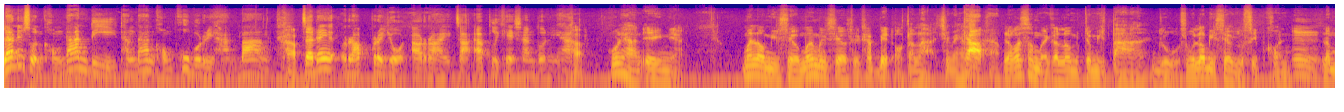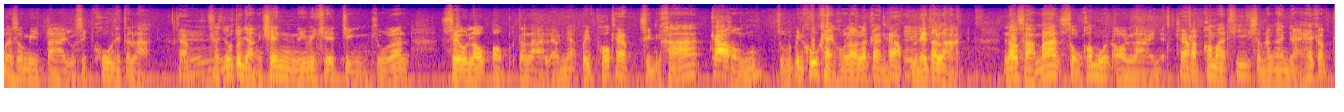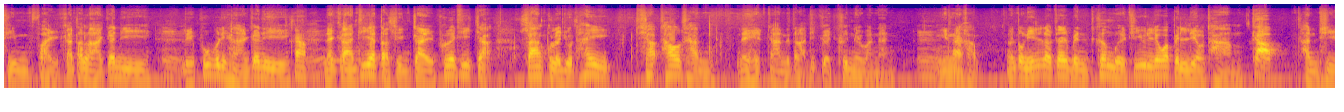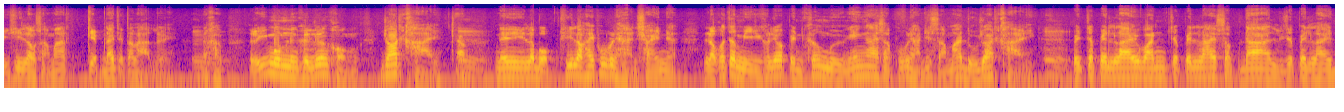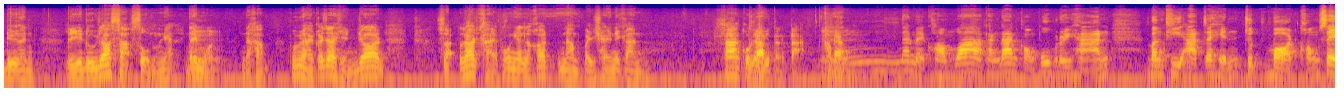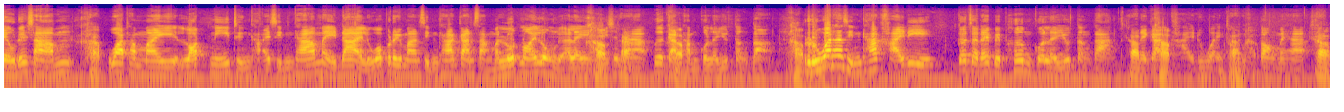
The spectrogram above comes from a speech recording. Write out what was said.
แล้วในส่วนของด้านดีทางด้านของผู้บริหารบ้าง ครับจะได้รับประโยชน์อะไรจากแอปพลิเคชันตัวนี้ฮะ ครับผู้บริหารเองเนี่ยเมื่อเรามีเซลล์เมื่อมีเซลล์ถือแท็บเล็ตออกตลาดใช่ไหมคครัรับเราก็เสมือนกับเราจะมีตาอยู่สมมติเรามีเซลล์อยู่ 10 คนอืม เราเหมือนเรามีตาอยู่ 10 คู่ในตลาดครับฉันยกตัวอย่างเช่นนี่เป็นเคสจริงสมมติว่าเซลล์เราออกตลาดแล้วเนี่ยไปพบครับสินค้าครับ ของสมมติเป็นคู่แข่งของเราแล้วกันครับ อยู่ในตลาด เราสามารถส่งข้อมูลออนไลน์เนี่ยครับกลับเข้ามาที่สำนักงานใหญ่ให้กับทีมฝ่ายการตลาดก็ดีอืมหรือผู้บริหารก็ดี ครับในการที่จะตัดสินใจเพื่อที่จะสร้างกลยุทธ์ให้ เท่าทันในเหตุการณ์ในตลาดที่เกิดขึ้นในวันนั้นอืม อย่างนี้นะครับแล้วตรงนี้เราจะเป็นเครื่องมือที่เรียกว่าเป็นเรียลไทม์ ครับ ทันทีที่เราสามารถเก็บได้จากตลาดเลยอืมนะครับหรืออีกมุมหนึ่งคือเรื่องของยอดขาย ครับอืมในระบบที่เราให้ผู้บริหารใช้เนี่ยเราก็จะมีเขาเรียกว่าเป็นเครื่องมือง่ายๆสำหรับผู้บริหารที่สามารถดูยอดขายอืม เป็นจะเป็นรายวันจะเป็นรายสัปดาห์ หรือจะเป็นรายเดือน หรือจะดูยอดสะสมเนี่ยได้หมดนะครับผู้บริหารก็จะเห็นยอดสะยอดขายพวกนี้แล้วก็นำไปใช้ในการสร้างกลยุทธ์ต่างๆครับครับผม อืม นั่นหมายความว่าทางด้านของผู้บริหาร บางทีอาจจะเห็นจุดบอดของเซลล์ด้วยซ้ครับำว่าทำไมล็อตนี้ถึงขายสินค้าไม่ได้ หรือว่าปริมาณสินค้าการสั่งมันลดน้อยลงหรืออะไรอย่างครันี้บใช่ไหมครัฮะบเพื่อการครับทำกลยุทธ์ต่างครับๆ หรือว่าถ้าสินค้าขายดีก็จะได้ไปเพิ่มกลยุทธ์ต่างครับๆ ในการครับขายด้วยครับถูกต้องไหมฮะ ครับ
